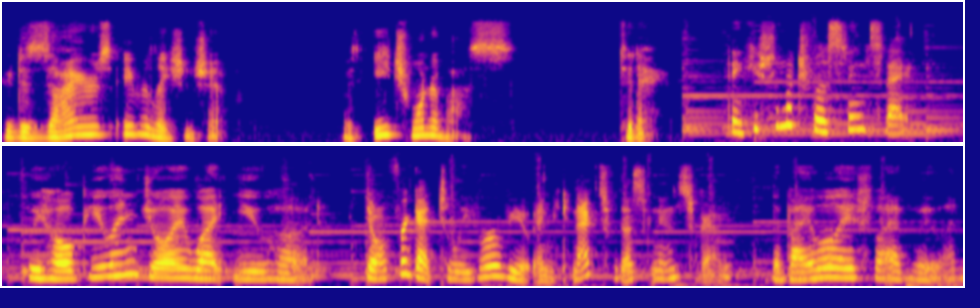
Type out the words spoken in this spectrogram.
who desires a relationship with each one of us today. Thank you so much for listening today. We hope you enjoy what you heard. Don't forget to leave a review and connect with us on Instagram. The Bible is for everyone.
